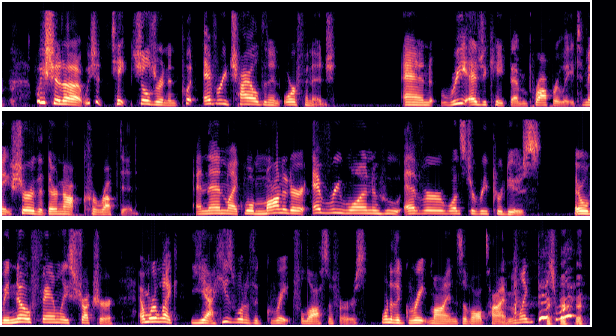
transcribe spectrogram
we should, uh, we should take children and put every child in an orphanage and re-educate them properly to make sure that they're not corrupted and then like we'll monitor everyone who ever wants to reproduce. There will be no family structure. And we're like, yeah, he's one of the great philosophers, one of the great minds of all time. I'm like, bitch, what?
